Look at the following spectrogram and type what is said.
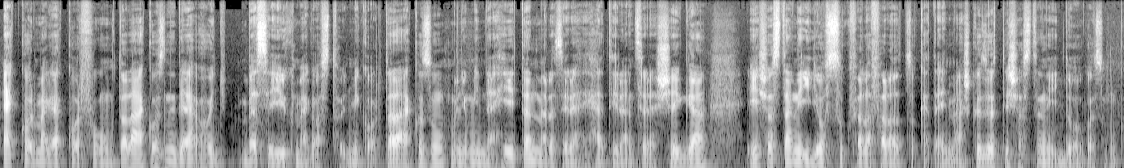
ekkor meg ekkor fogunk találkozni, de hogy beszéljük meg azt, hogy mikor találkozunk, mondjuk minden héten, mert azért heti rendszerességgel, és aztán így osszuk fel a feladatokat egymás között, és aztán így dolgozunk.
